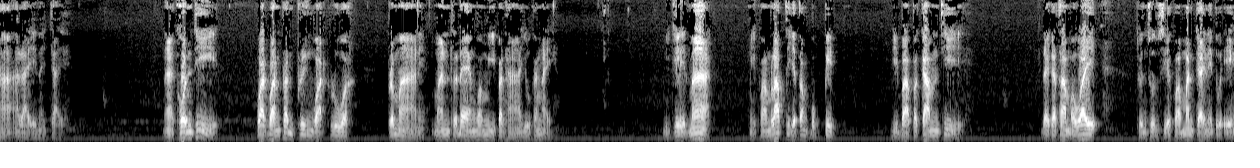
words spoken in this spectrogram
หาอะไรในใจนะคนที่หวาดหวั่นพรั่นพรึงหวาดกลัวประมาเนี่ย มันแสดงว่ามีปัญหาอยู่ข้างใน มีกิเลสมาก มีความลับที่จะต้องปกปิด มีบาปรกรรมที่ได้กระทำเอาไว้จนสูญเสียความมั่นใจในตัวเอง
